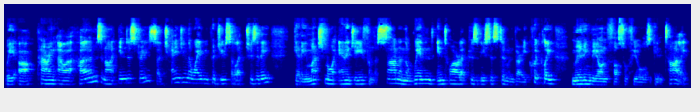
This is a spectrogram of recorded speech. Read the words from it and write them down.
we are powering our homes and our industries, so changing the way we produce electricity, getting much more energy from the sun and the wind into our electricity system, and very quickly moving beyond fossil fuels entirely.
